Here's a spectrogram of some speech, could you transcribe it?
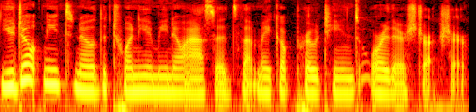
you don't need to know the 20 amino acids that make up proteins or their structure.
